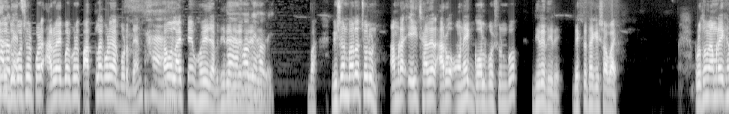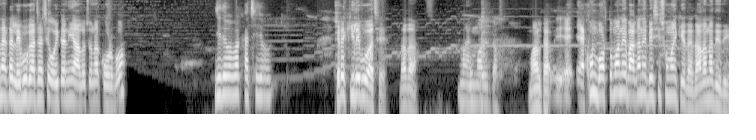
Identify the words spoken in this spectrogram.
ভালো দু বছর পরে আরও একবার করে পাতলা করে একবার দেন তাও লাইফ টাইম হয়ে যাবে ধীরে ধীরে হবে ধীরে হবে। ধীরে। ভীষণ ভালো। চলুন আমরা এই ছাদের আরও অনেক গল্প শুনব ধীরে ধীরে। দেখতে থাকি সবাই। প্রথমে আমরা এখানে একটা লেবু গাছ আছে ওইটা নিয়ে আলোচনা করব। জিদে বাবা কাছে যাও এটা কি লেবু আছে দাদা? মালটা। মালটা। এখন বর্তমানে বাগানে বেশি সময় কে দেয় দাদা না দিদি?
